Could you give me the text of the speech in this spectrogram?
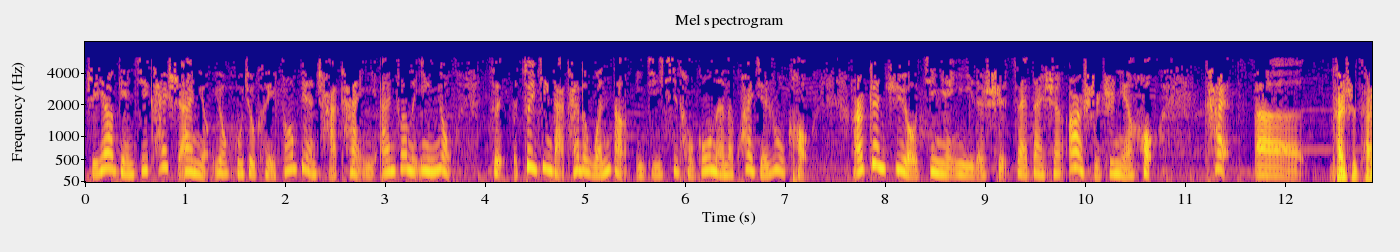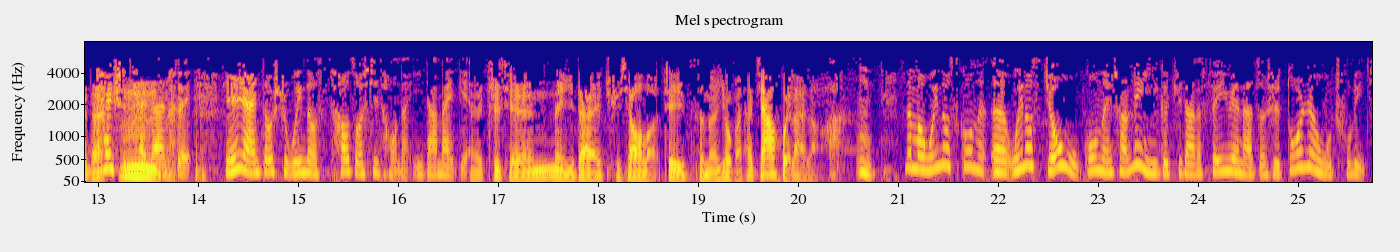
只要点击开始按钮，用户就可以方便查看已安装的应用、最最近打开的文档以及系统功能的快捷入口。而更具有纪念意义的是，在诞生二十之年后，开呃。开始菜单，开始菜单，对，仍然都是 Windows 操作系统的一大卖点。之前那一代取消了，这一次呢又把它加回来了啊。嗯，那么 Windows 功能，呃，Windows 九五功能上另一个巨大的飞跃呢，则是多任务处理器。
